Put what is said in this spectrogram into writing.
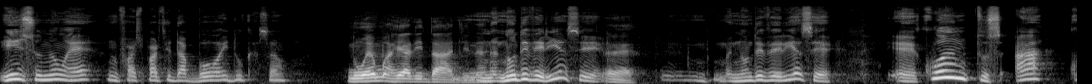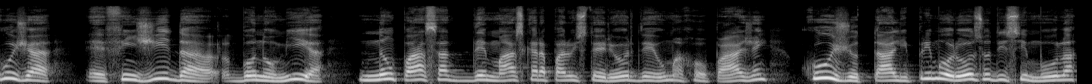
Isso não é, não faz parte da boa educação. Não é uma realidade, né? N não deveria ser. É. Não deveria ser. É, quantos há cuja é, fingida bonomia não passa de máscara para o exterior de uma roupagem cujo talhe primoroso dissimula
